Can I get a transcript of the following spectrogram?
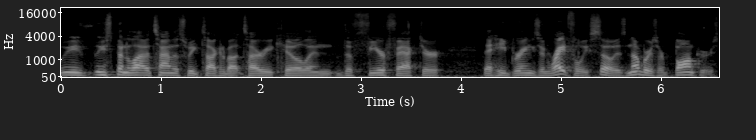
we've we spent a lot of time this week talking about Tyreek Hill and the fear factor that he brings, and rightfully so. His numbers are bonkers.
